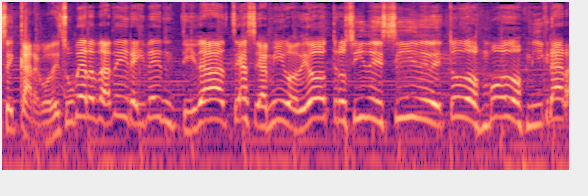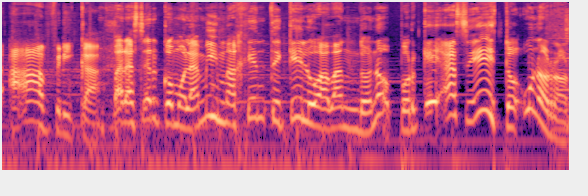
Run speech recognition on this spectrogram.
haciéndose cargo de su verdadera identidad, se hace amigo de otros y decide de todos modos migrar a África, para ser como la misma gente que lo abandonó. ¿Por qué hace esto? Un horror.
